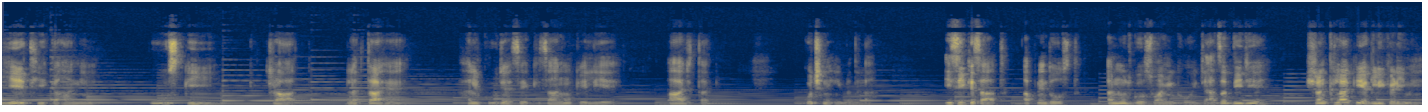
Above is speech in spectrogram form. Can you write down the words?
ये थी कहानी पूस की रात। लगता है हल्कू जैसे किसानों के लिए आज तक कुछ नहीं बदला। इसी के साथ अपने दोस्त अनुज गोस्वामी को इजाज़त दीजिए। श्रृंखला की अगली कड़ी में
